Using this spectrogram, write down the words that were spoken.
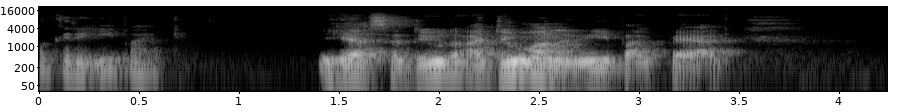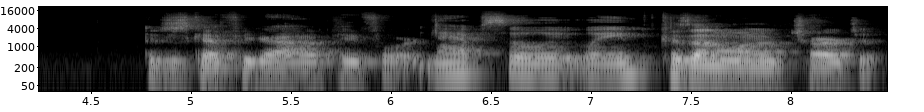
I'll get an e-bike. Yes, I do. I do want an e-bike bad. I just got to figure out how to pay for it. Absolutely. Because I don't want to charge it.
